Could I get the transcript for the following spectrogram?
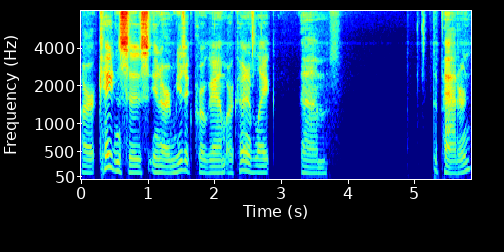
our cadences in our music program are kind of like um, the pattern.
